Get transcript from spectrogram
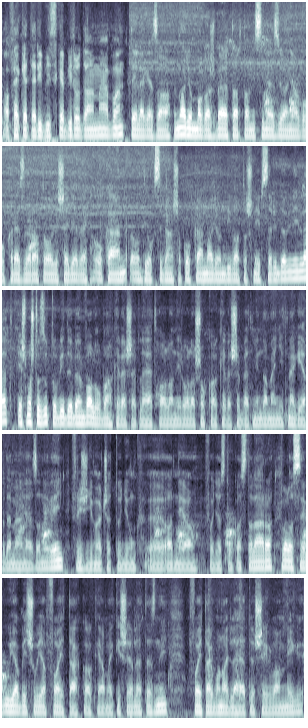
a Fekete Ribiszke birodalmában. Tényleg ez a nagyon magas beltartalmi színezőanyagok, rezveratol és egyebek okán, antioxidánsok okán nagyon divatos népszerű növény lett, és most az utóbbi időben valóban keveset lehet hallani róla, sokkal kevesebbet, mint amennyit megérdemelne ez a növény. Friss gyümölcsöt tudjunk adni a fogyasztók asztalára. Valószínűleg újabb és újabb fajtákkal kell majd kísérletezni. A fajtákban nagy lehetőség van még.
